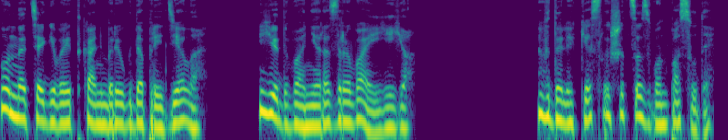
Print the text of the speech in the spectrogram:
Он натягивает ткань брюк до предела, едва не разрывая ее. Вдалеке слышится звон посуды.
